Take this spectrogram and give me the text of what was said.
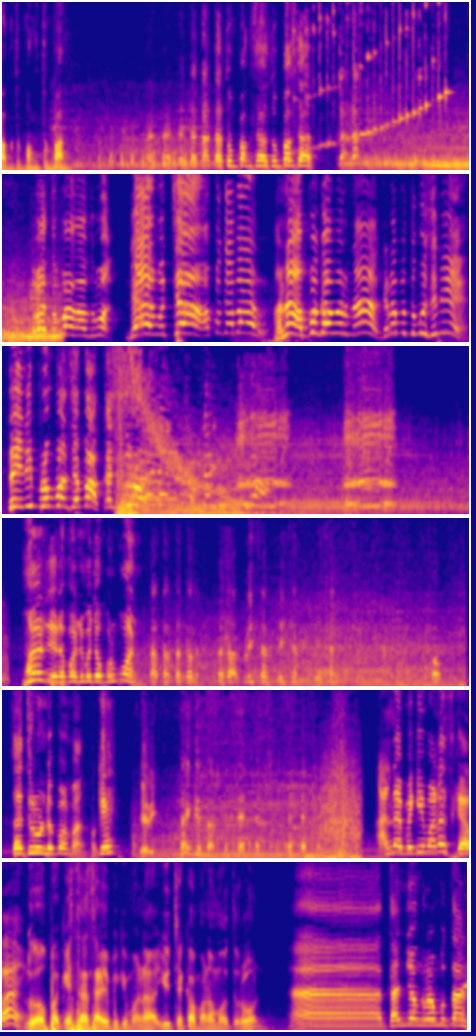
tumpang, tumpang, tumpang. Tumpang sah, tumpang sah. Tumpang, tumpang, tumpang. Dia macam, apa kabar? Anak, apa kabar nak? Kenapa tunggu sini? Hei, ini perempuan siapa? Kasih turun. Mana dia dapat dia macam perempuan? Tak, tak, tak, tak, please, sir, please, sir, please, sir. Oh, Saya turun depan bang, okey? Jadi, thank you, sir. Anda pergi mana sekarang? Lu apa kisah saya pergi mana? You cakap mana mau turun? Ah, Tanjung Rambutan.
